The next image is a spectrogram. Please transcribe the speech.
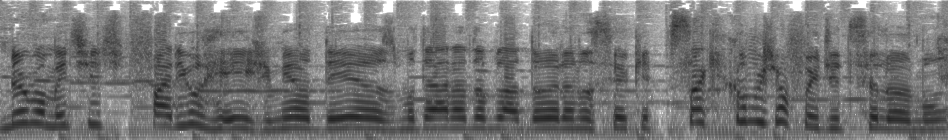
normalmente a gente faria o rage, meu Deus, mudaram a dubladora, não sei o que. Só que como já foi dito Sailor Moon,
